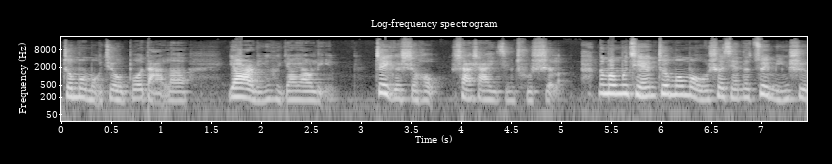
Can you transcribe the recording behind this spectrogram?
周某某就拨打了幺二零和幺幺零。这个时候，莎莎已经出事了。那么，目前周某某涉嫌的罪名是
